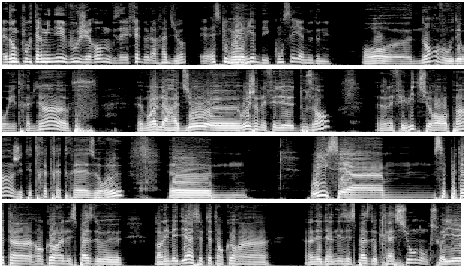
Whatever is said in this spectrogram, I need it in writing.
et donc pour terminer vous Jérôme vous avez fait de la radio est-ce que vous Oui. auriez des conseils à nous donner? Oh euh, non vous vous débrouillez très bien euh, moi de la radio euh, oui j'en ai fait 12 ans. J'en ai fait 8 sur Europe 1 j'étais très très très heureux. Oui c'est un c'est peut-être encore un espace de dans les médias c'est peut-être encore un un des derniers espaces de création. Donc soyez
